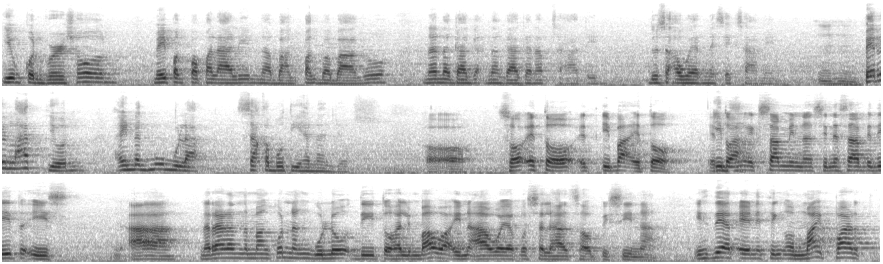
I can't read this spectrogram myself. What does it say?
yung conversion, may pagpapalalim na bag, pagbabago na nagaga, nagaganap sa atin doon sa awareness examen. Mhm. Pero lahat yun ay nagmumula sa kabutihan ng Diyos. Oo. So ito, it, iba ito. Itong Iba. examine na sinasabi dito is ah nararamdaman ko ng gulo dito. Halimbawa, inaaway ako sa lahat sa opisina. Is there anything on my part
